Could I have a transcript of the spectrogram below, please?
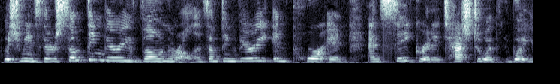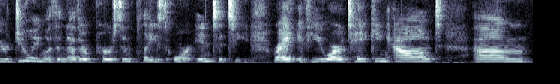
which means there's something very vulnerable and something very important and sacred attached to what what you're doing with another person, place, or entity, right? If you are taking out, um,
